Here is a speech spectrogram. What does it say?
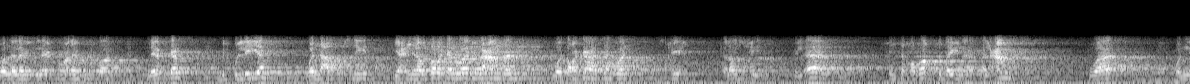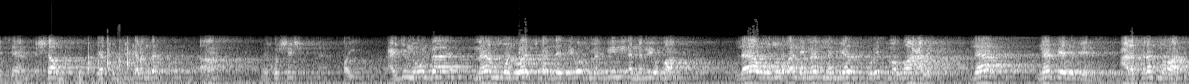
ولا لا يحكم عليها بالبطلان؟ لا يحكم بالكلية ولا على التفصيل يعني لو ترك الواجب عمدا وتركها سهوا صحيح كلام صحيح. الآن انت فرقت بين العمد و والنسيان. الشرط يدخل في الكلام ده؟ آه ما يخشش؟ طيب عايزين نقول بقى ما هو الوجه الذي يحمل به النبي قال لا وضوء لمن لم يذكر اسم الله عليه. لا نافية الجنس على ثلاث مراتب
